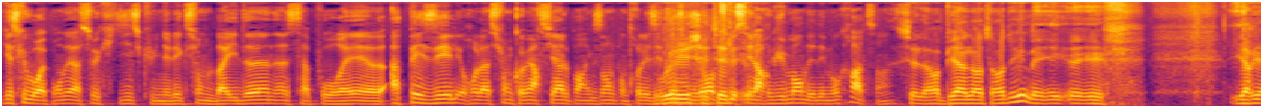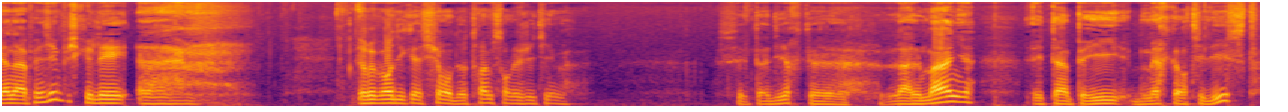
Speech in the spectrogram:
Qu'est-ce que vous répondez à ceux qui disent qu'une élection de Biden, ça pourrait apaiser les relations commerciales, par exemple, entre les États-Unis Parce que c'est l'argument des démocrates. Hein. C'est leur bien entendu, mais il n'y a rien à apaiser puisque les, les revendications de Trump sont légitimes. C'est-à-dire que l'Allemagne est un pays mercantiliste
